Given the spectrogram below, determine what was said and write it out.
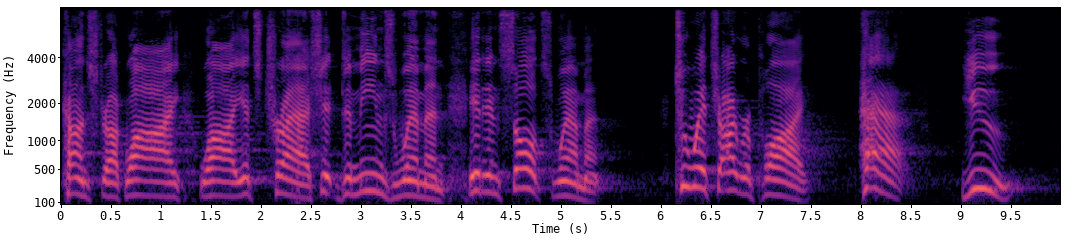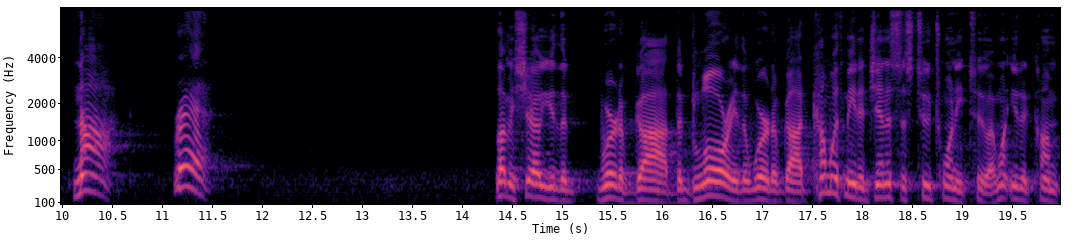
construct. Why? Why? It's trash. It demeans women, it insults women. To which I reply, Have you not read? Let me show you the word of God, the glory of the word of God. Come with me to Genesis 2:22. I want you to come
